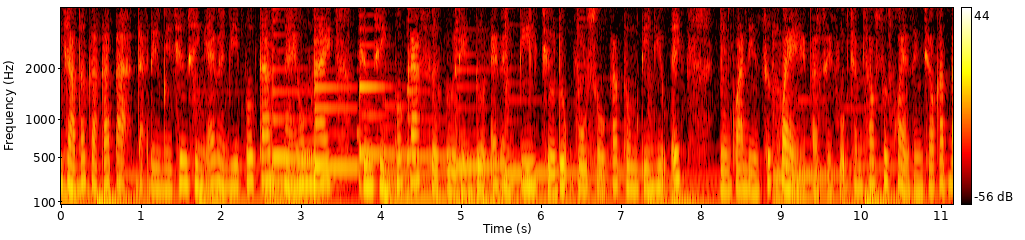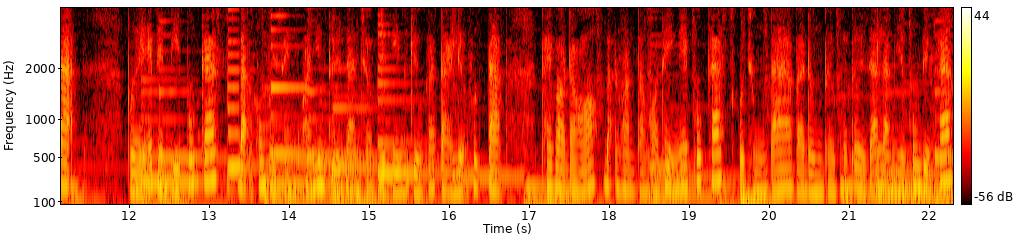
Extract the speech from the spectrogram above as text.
Xin chào tất cả các bạn đã đến với chương trình F&B Podcast ngày hôm nay. Chương trình podcast được gửi đến từ F&B chứa đựng vô số các thông tin hữu ích liên quan đến sức khỏe và dịch vụ chăm sóc sức khỏe dành cho các bạn. Với F&B Podcast, bạn không phải dành quá nhiều thời gian cho việc nghiên cứu các tài liệu phức tạp. Thay vào đó, bạn hoàn toàn có thể nghe podcast của chúng ta và đồng thời có thời gian làm nhiều công việc khác.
